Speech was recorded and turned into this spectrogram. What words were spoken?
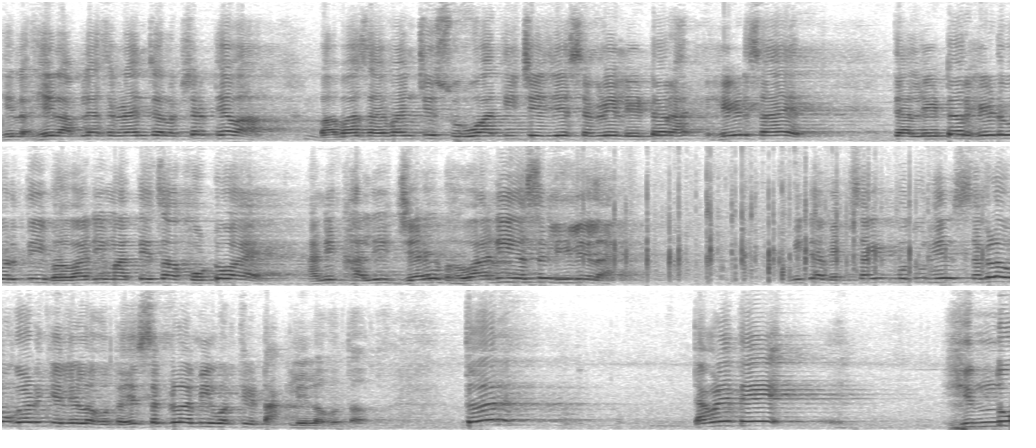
हे हे आपल्या सगळ्यांच्या लक्षात ठेवा. बाबासाहेबांचे सुरुवातीचे जे सगळे लेटर हेड्स आहेत त्या लेटर हेड वरती भवानी मातेचा फोटो आहे आणि खाली जय भवानी असं लिहिलेलं आहे. मी त्या वेबसाईट मधून हे सगळं उघड केलेलं होतं हे सगळं मी वरती टाकलेलं होतं. तर त्यामुळे ते हिंदू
